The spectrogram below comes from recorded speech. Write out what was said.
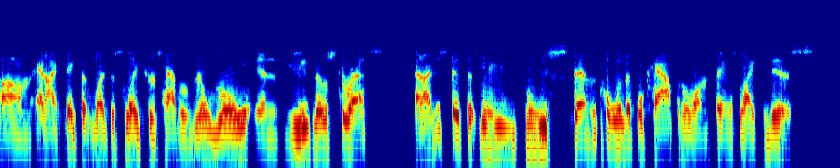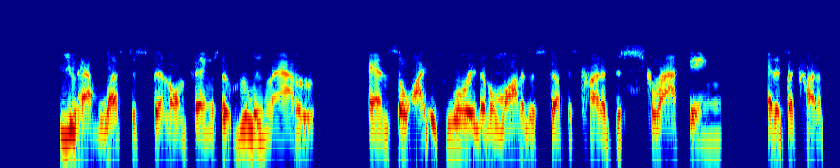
Um, and I think that legislatures have a real role in meeting those threats. And I just think that when you, when you spend political capital on things like this, you have less to spend on things that really matter. And so I just worry that a lot of this stuff is kind of distracting and it's a kind of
